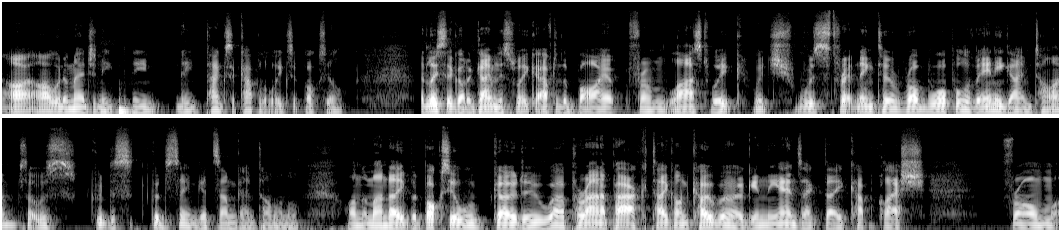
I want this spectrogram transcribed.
I, I would imagine he, he he takes a couple of weeks at Box Hill. At least they got a game this week after the bye from last week, which was threatening to rob Worpel of any game time. So it was good to good to see him get some game time on the on the Monday. But Box Hill will go to uh, Piranha Park, take on Coburg in the Anzac Day Cup clash from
